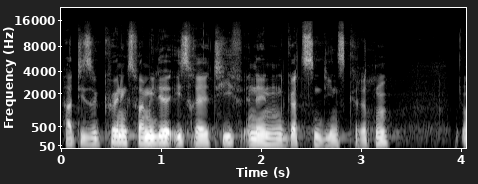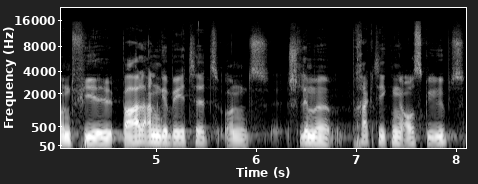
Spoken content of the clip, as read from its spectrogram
hat diese Königsfamilie Israel tief in den Götzendienst geritten und viel Baal angebetet und schlimme Praktiken ausgeübt,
